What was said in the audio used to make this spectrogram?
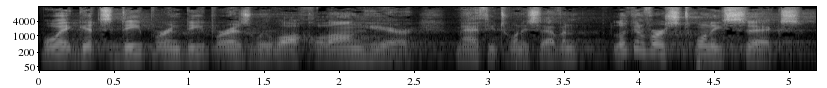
boy, it gets deeper and deeper as we walk along here, Matthew 27. Look in verse 26.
